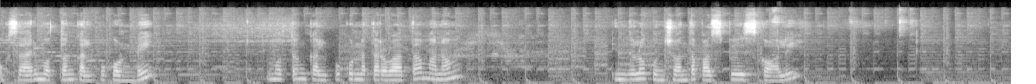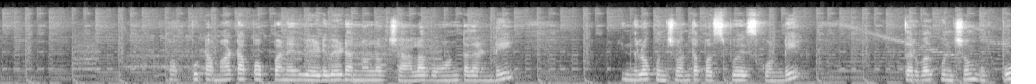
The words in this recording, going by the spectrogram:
ఒకసారి మొత్తం కలుపుకోండి. మొత్తం కలుపుకున్న తర్వాత మనం ఇందులో కొంచెం అంత పసుపు వేసుకోవాలి. పప్పు టమాటా పప్పు అనేది వేడివేడి అన్నంలో చాలా బాగుంటుందండి. ఇందులో కొంచెం అంత పసుపు వేసుకోండి. తర్వాత కొంచెం ఉప్పు.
